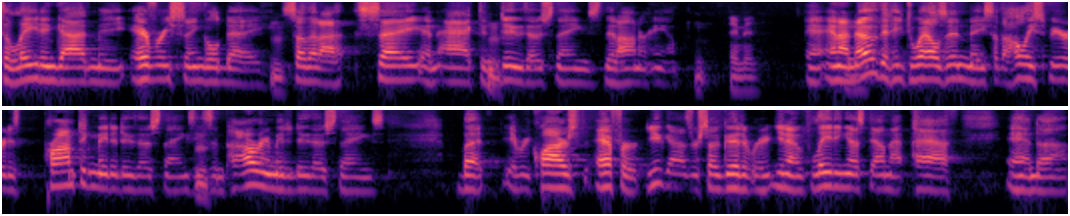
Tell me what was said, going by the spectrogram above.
to lead and guide me every single day hmm. so that I say and act and hmm. do those things that honor Him. Hmm. Amen. And, and I know that He dwells in me, so the Holy Spirit is prompting me to do those things. He's empowering me to do those things. But it requires effort. You guys are so good at, you know, leading us down that path. And, uh,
